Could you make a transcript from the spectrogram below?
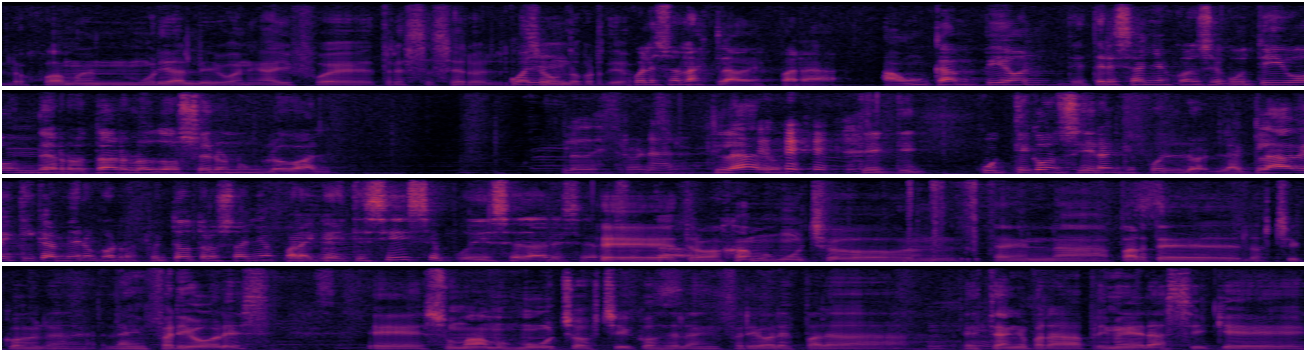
lo jugamos en Murialdo y bueno, ahí fue 3-0 el segundo partido. ¿Cuáles son las claves para a un campeón de tres años consecutivos mm. derrotarlo 2-0 en un global? Lo destronaron. Claro. ¿Qué, consideran que fue la clave? ¿Qué cambiaron con respecto a otros años para que este sí se pudiese dar ese eh, resultado? trabajamos mucho en, la parte de los chicos, las inferiores. Eh, sumamos muchos chicos de las inferiores para este año para la primera, así que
